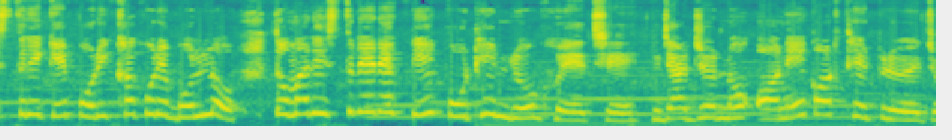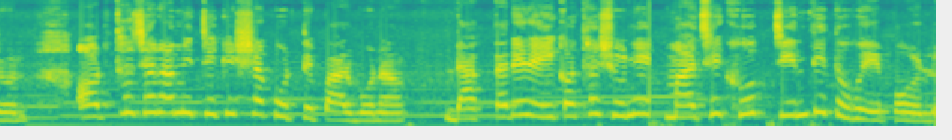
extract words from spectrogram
স্ত্রীকে পরীক্ষা করে বলল, তোমার স্ত্রীর একটি কঠিন রোগ হয়েছে, যার জন্য অনেক অর্থের প্রয়োজন। অর্থ ছাড়া আমি চিকিৎসা করতে পারব না। ডাক্তারের এই কথা শুনে মাঝি খুব চিন্তিত হয়ে পড়ল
